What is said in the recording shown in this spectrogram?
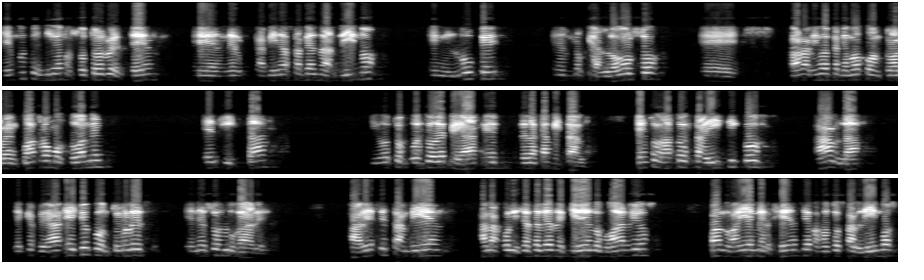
Hemos tenido nosotros retén en el camino a San Bernardino, en Luque, en Roque Alonso. Eh, ahora mismo tenemos control en cuatro motones, en Ita y otros puestos de peaje de la capital. Esos datos estadísticos hablan de que se han hecho controles en esos lugares. A veces también a la policía se les requiere en los barrios. Cuando hay emergencia, nosotros salimos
